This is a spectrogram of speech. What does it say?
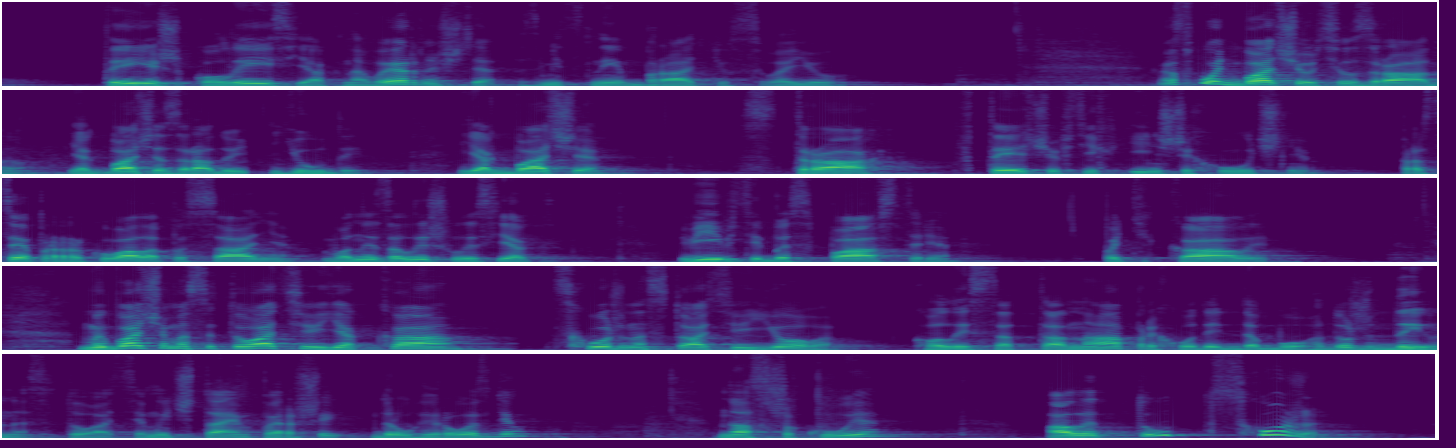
Ти ж колись, як навернешся, зміцни браттю свою. Господь бачив цю зраду, як бачить зраду Юди, як бачить страх, втечу всіх інших учнів. Про це пророкувало Писання. Вони залишились як вівці без пастиря, потікали. Ми бачимо ситуацію, яка схожа на ситуацію Йова, коли сатана приходить до Бога. Дуже дивна ситуація. Ми читаємо перший, другий розділ, нас шокує, але тут схоже.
